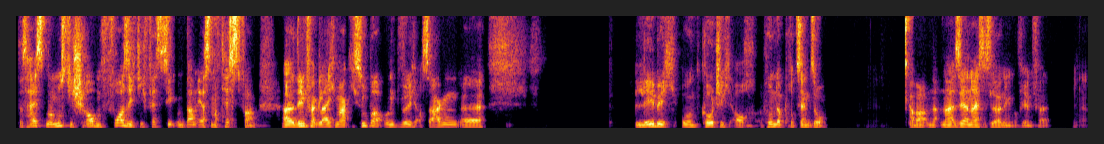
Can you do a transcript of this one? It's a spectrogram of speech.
Das heißt, man muss die Schrauben vorsichtig festziehen und dann erstmal Test fahren. Also den Vergleich mag ich super und würde ich auch sagen, äh, lebe ich und coache ich auch 100% so. Aber na, na, sehr nices Learning auf jeden Fall. Ja.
